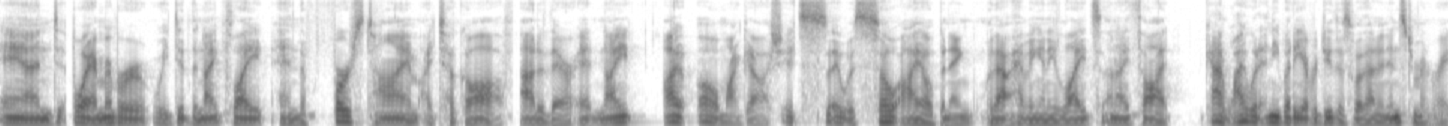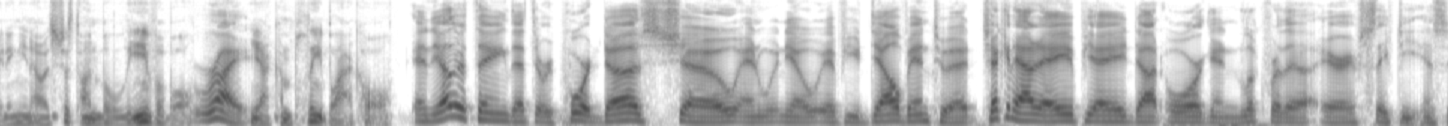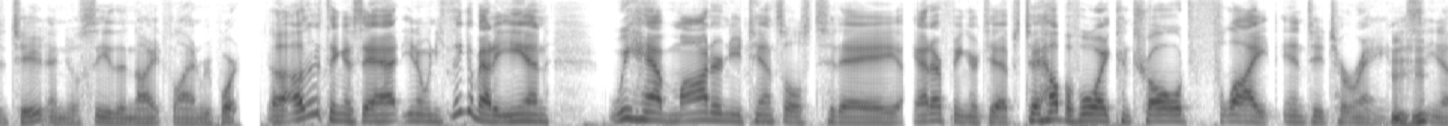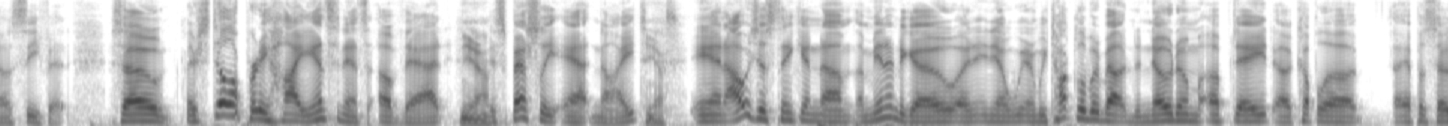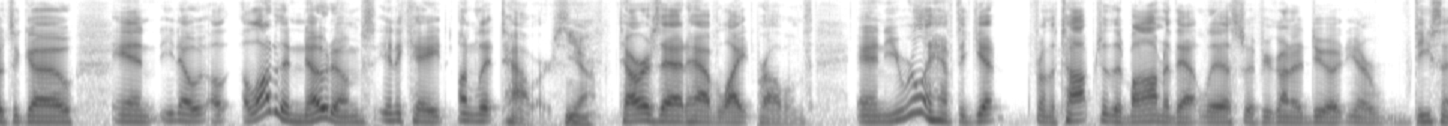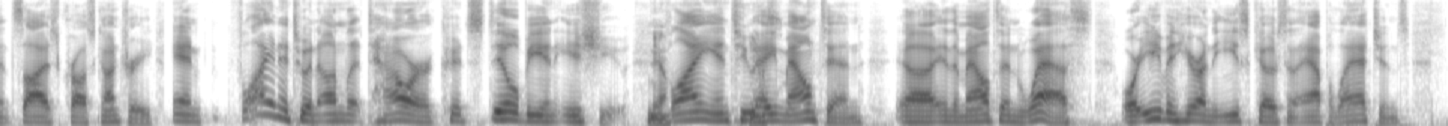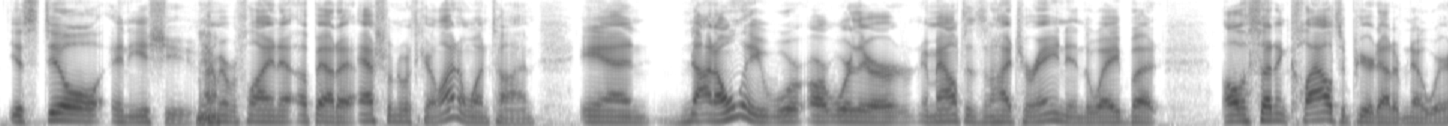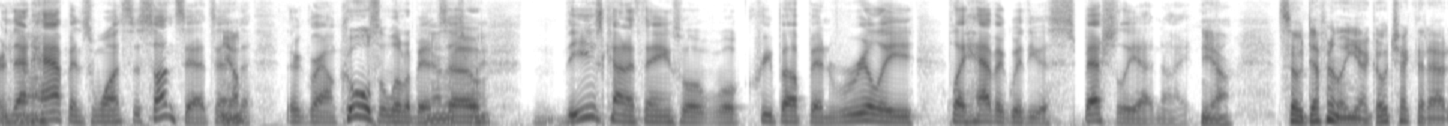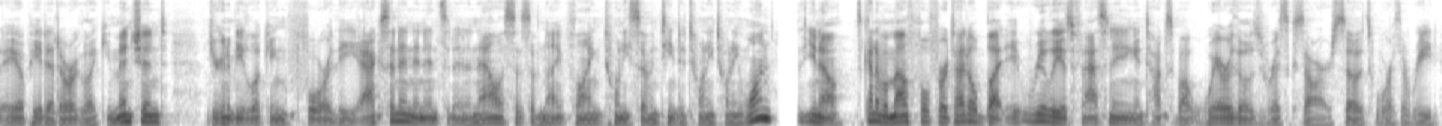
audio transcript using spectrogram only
And boy, I remember we did the night flight and the first time I took off out of there at night, I oh my gosh, it's it was so eye-opening without having any lights and I thought, god, why would anybody ever do this without an instrument rating? You know, it's just unbelievable. Right. Yeah, complete black hole. And the other thing that the report does show, and when, you know, if you delve into it, check it out at AOPA.org and look for the Air Safety Institute, and you'll see the night flying report. Uh, other thing is that you know when you think about it, Ian, we have modern utensils today at our fingertips to help avoid controlled flight into terrains, you know, CFIT. So there's still a pretty high incidence of that, Yeah. especially at night. Yes. And I was just thinking um, a minute ago, and you know, we, and we talked a little bit about the NOTAM update a couple of episodes ago, and you know, a, a lot of the NOTAMs indicate unlit towers, Yeah. towers that have light problems, and you really have to get from the top to the bottom of that list if you're going to do a you know decent sized cross country and. Flying into an unlit tower could still be an issue. Yeah. Flying into a mountain uh, in the mountain west, or even here on the East Coast in the Appalachians, is still an issue. I remember flying up out of Asheville, North Carolina one time, and not only were, are, were there mountains and high terrain in the way, but all of a sudden clouds appeared out of nowhere. And that happens once the sun sets and Yep. the, the ground cools a little bit. Yeah, so right. these kind of things will, will creep up and really play havoc with you, especially at night. Yeah. So definitely, yeah, go check that out, AOPA.org, like you mentioned. You're going to be looking for the accident and incident analysis of night flying 2017 to 2021. You know, it's kind of a mouthful for a title, but it really is fascinating and talks about where those risks are. So it's worth a read.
